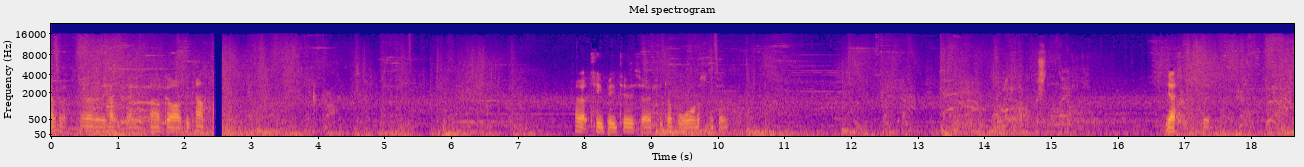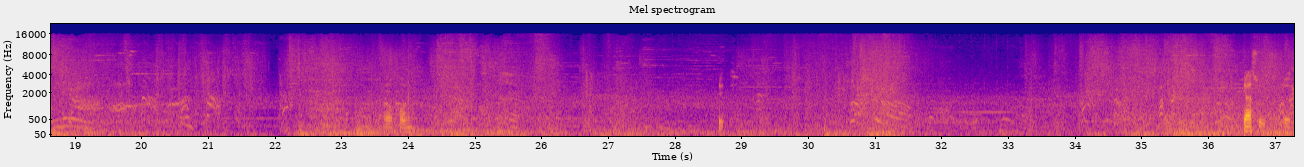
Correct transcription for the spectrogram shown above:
have it. Don't really have a. Oh god, we can't. I got TP too, so if you drop a ward or something. I'm making up a push in the lane. Yes, oh, it's That's what's good.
